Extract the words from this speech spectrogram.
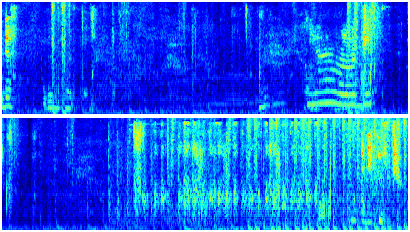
udah. Ya. Bukan yang gitu.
